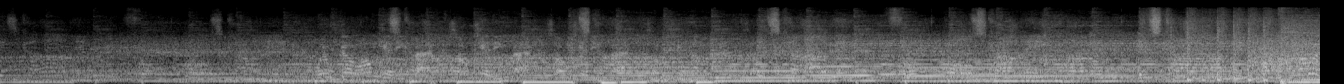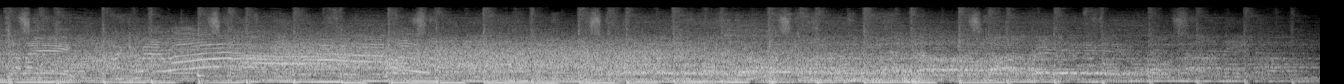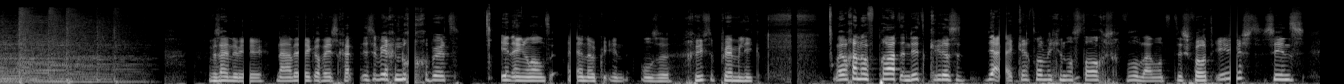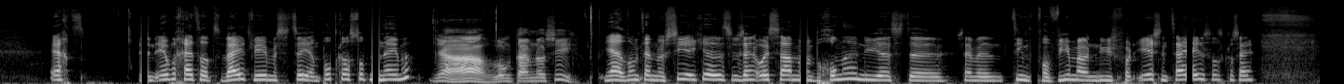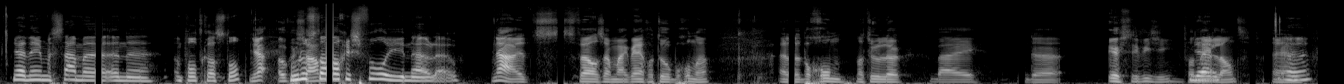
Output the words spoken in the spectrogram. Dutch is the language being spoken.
We'll go on getting back, I'm getting back, I'm getting back, I'm getting back, It's coming, zijn er weer. Na een week afwezigheid is er weer genoeg gebeurd in Engeland en ook in onze geliefde Premier League. Maar we gaan over praten en dit keer is het... Ja, ik krijg wel een beetje een nostalgisch gevoel aan, want het is voor het eerst sinds echt een eeuwigheid dat wij het weer met z'n tweeën een podcast opnemen. Ja, long time no see. Ja, long time no see, weet je. Dus we zijn ooit samen begonnen. Nu is het, eh, zijn we een team van vier, maar nu is het voor het eerst in tijden, zoals ik al zei. Ja, nemen we samen een, eh, een podcast op. Ja, ook Hoe samen. nostalgisch voel je je nou, Lau? Nou, het is wel, zeg maar, ik weet nog wel toen we begonnen. En het begon natuurlijk bij de eerste divisie van Ja. Nederland. En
